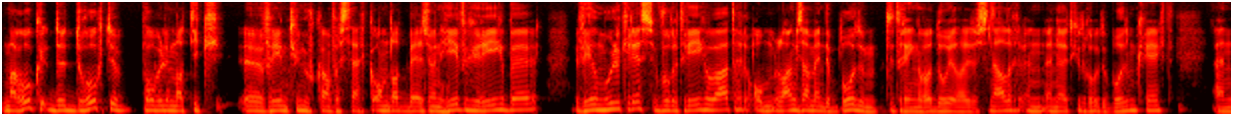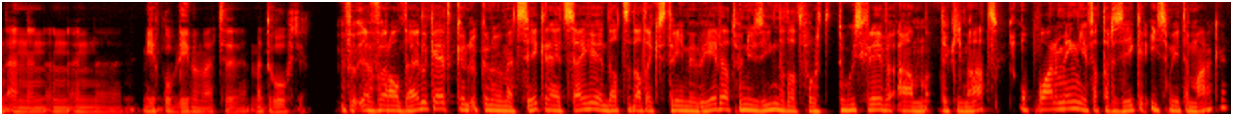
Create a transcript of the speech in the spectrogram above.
Maar ook de droogteproblematiek uh, vreemd genoeg kan versterken, omdat bij zo'n hevige regenbui veel moeilijker is voor het regenwater om langzaam in de bodem te dringen, waardoor je dus sneller een, een uitgedroogde bodem krijgt en, en een, een, een, uh, meer problemen met, uh, met droogte. Vooral duidelijkheid kunnen we met zekerheid zeggen dat dat extreme weer dat we nu zien, dat dat wordt toegeschreven aan de klimaatopwarming. Heeft dat daar zeker iets mee te maken?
